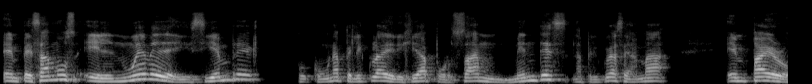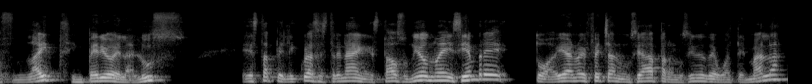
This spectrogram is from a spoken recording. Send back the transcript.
Empezamos el 9 de diciembre con una película dirigida por Sam Mendes. La película se llama Empire of Light, Imperio de la Luz. Esta película se estrena en Estados Unidos 9 de diciembre. Todavía no hay fecha anunciada para los cines de Guatemala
